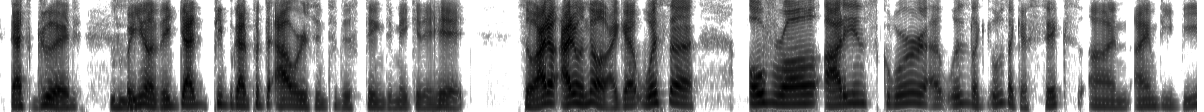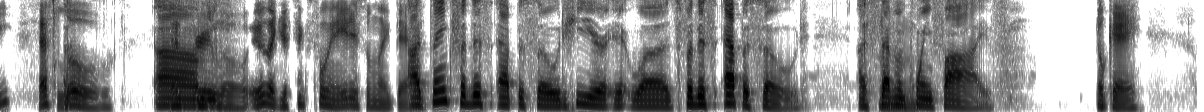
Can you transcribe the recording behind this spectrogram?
that's good. Mm-hmm. But you know they got people got to put the hours into this thing to make it a hit. So I don't I don't know. I got what's the overall audience score? Uh, was like it was like a six on IMDb. That's uh, low. That's um, very low. It was like a six point eight or something like that. I think for this episode here, it was for this episode a 7.5. Mm-hmm. Okay.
